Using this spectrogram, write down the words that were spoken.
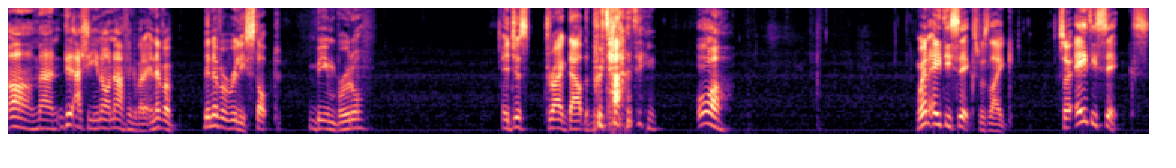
Oh man, Did, actually, you know, now I think about it, it never, it never really stopped being brutal. It just dragged out the brutality. oh. When 86 was like, so 86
